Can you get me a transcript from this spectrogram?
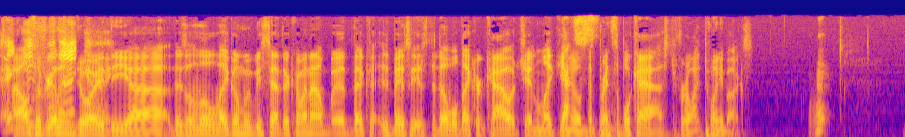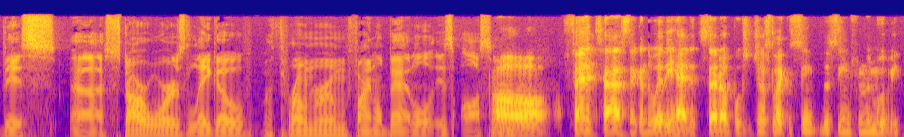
Hey, I also good really enjoy guy. the uh there's a little Lego movie set they're coming out with that is basically it's the double decker couch and like you know the principal cast for like 20 bucks. this uh, Star Wars Lego throne room final battle is awesome. Oh, fantastic! And the way they had it set up was just like a scene, the scene from the movie.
